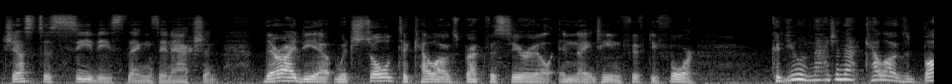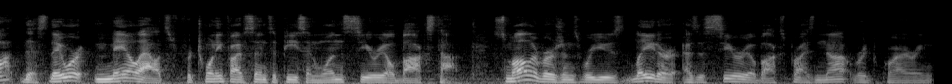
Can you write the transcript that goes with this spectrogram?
just to see these things in action. Their idea, which sold to Kellogg's breakfast cereal in 1954, could you imagine that? Kellogg's bought this. They were mail outs for 25 cents a piece and one cereal box top. Smaller versions were used later as a cereal box prize, not requiring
